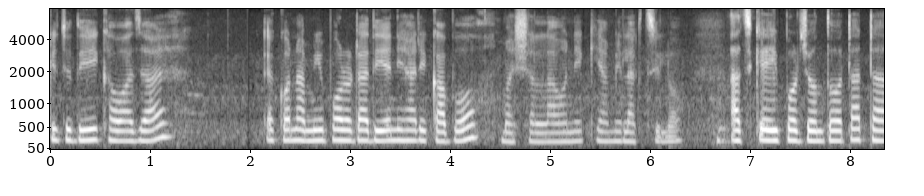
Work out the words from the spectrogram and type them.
কিছু দিয়েই খাওয়া যায়। এখন আমি পরোটা দিয়ে নিহারি খাব। মার্শাল্লাহ অনেক ইয়ামি লাগছিল। আজকে এই পর্যন্ত টাটা।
